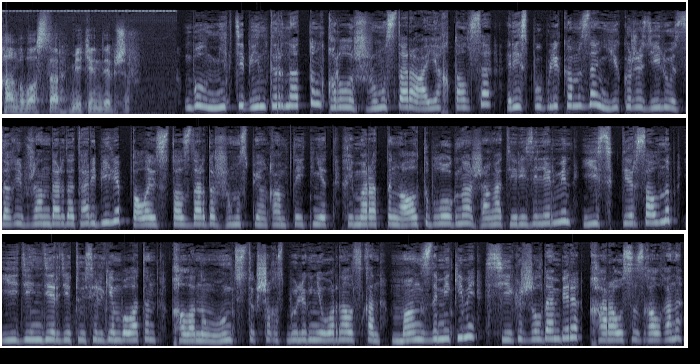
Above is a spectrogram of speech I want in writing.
қаңғыбастар мекендеп жүр. Бұл мектеп интернаттың құрылыс жұмыстары аяқталса республикамыздан 250 зағип жандарды тәрбиелеп талай ұстаздарды жұмыспен қамтитын еді. Ғимараттың алты блогына жаңа терезелер мен есіктер салынып едендер де төселген болатын. Қаланың оңтүстік шығыс бөлігіне орналасқан маңызды мекеме 8 жылдан бері қараусыз қалғаны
